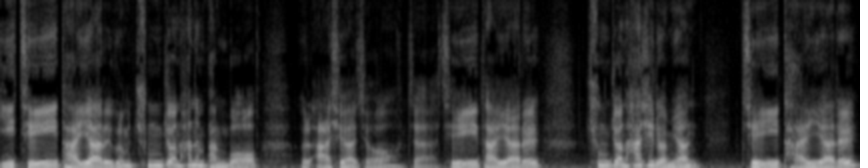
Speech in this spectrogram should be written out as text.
이 제이 다이아를 그러면 충전하는 방법을 아셔야죠. 자, 제이 다이아를 충전하시려면 제이 다이아를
